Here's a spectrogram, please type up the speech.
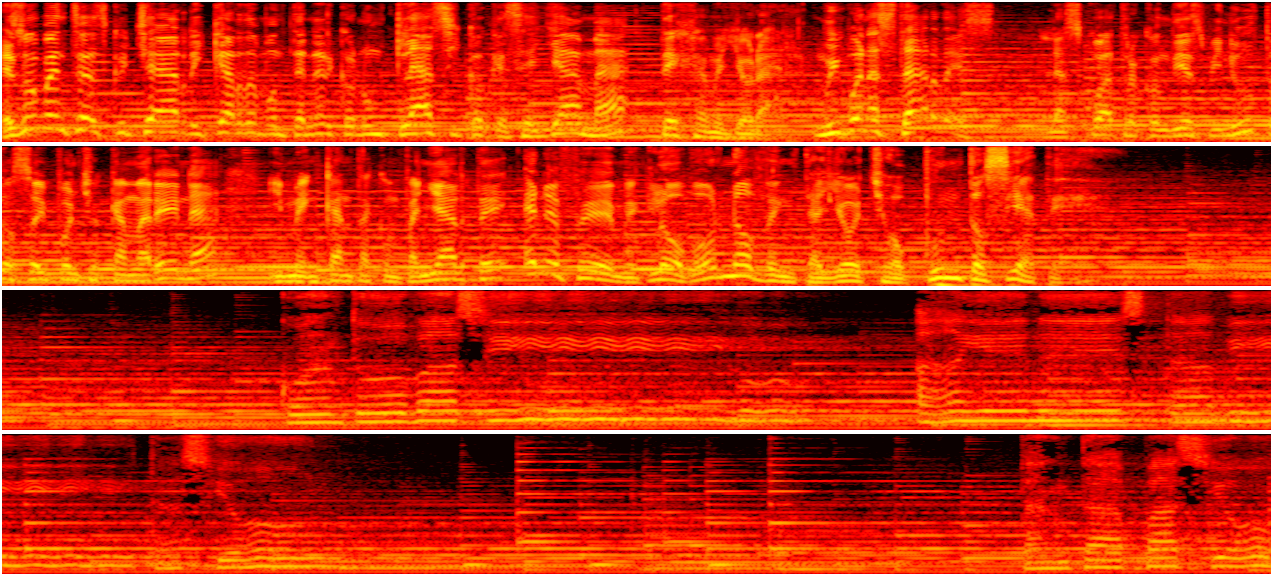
Es momento de escuchar a Ricardo Montaner con un clásico que se llama Déjame llorar. Muy buenas tardes, las 4 con 10 minutos, soy Poncho Camarena y me encanta acompañarte en FM Globo 98.7. Cuánto vacío hay en esta Tanta pasión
